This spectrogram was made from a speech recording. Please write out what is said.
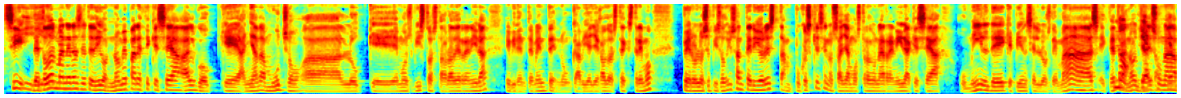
Sí, de todas maneras, ya te digo, no me parece que sea algo que añada mucho a lo que hemos visto hasta ahora de Renira. Evidentemente, nunca había llegado a este extremo, pero los episodios anteriores tampoco es que se nos haya mostrado una Renira que sea humilde, que piense en los demás, etc. No, Ya es una,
